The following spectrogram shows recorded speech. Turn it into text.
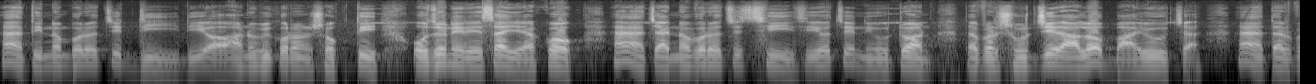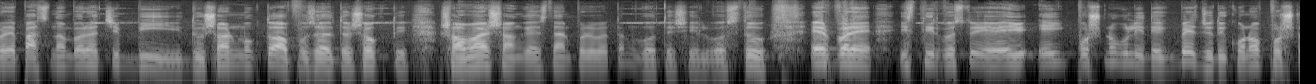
হ্যাঁ তিন নম্বর হচ্ছে ডি ডি আণবিকরণ শক্তি ওজনের এসআই একক হ্যাঁ চার নম্বর হচ্ছে সি সি হচ্ছে নিউটন তারপর সূর্যের আলো বায়ু হ্যাঁ তারপরে পাঁচ নম্বর হচ্ছে বি দূষণমুক্ত অপচলিত শক্তি সময়ের সঙ্গে স্থান পরিবর্তন গতিশীল বস্তু। এরপরে স্থির বস্তু এই এই প্রশ্নগুলি দেখবে যদি কোনো প্রশ্ন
